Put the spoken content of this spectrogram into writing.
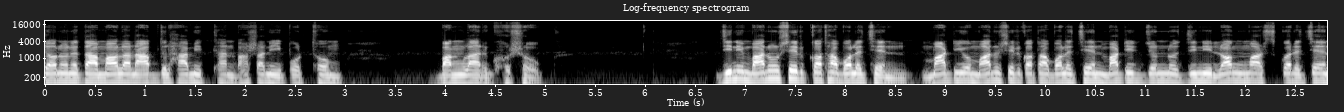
জননেতা মাওলানা আব্দুল হামিদ খান ভাসানী প্রথম বাংলার ঘোষক। যিনি মানুষের কথা বলেছেন মাটি ও মানুষের কথা বলেছেন, মাটির জন্য যিনি লং মার্চ করেছেন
